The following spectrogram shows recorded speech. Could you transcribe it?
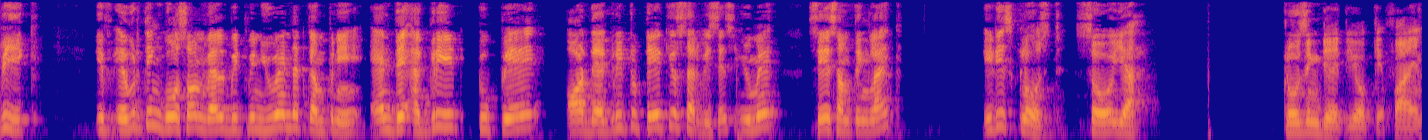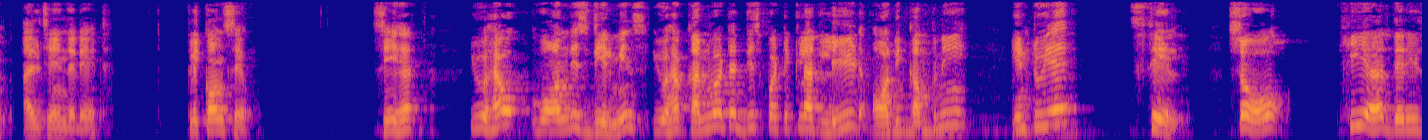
week if everything goes on well between you and that company and they agreed to pay or they agreed to take your services you may say something like it is closed. So yeah. Closing date okay fine. I'll change the date. Click on save. See here. You have won this deal means you have converted this particular lead or the company into a sale so here there is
